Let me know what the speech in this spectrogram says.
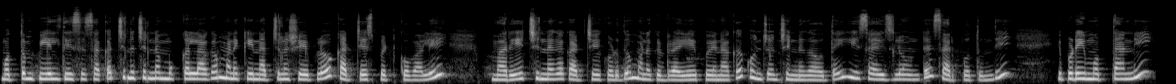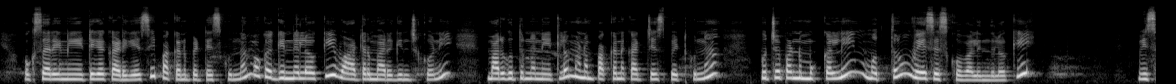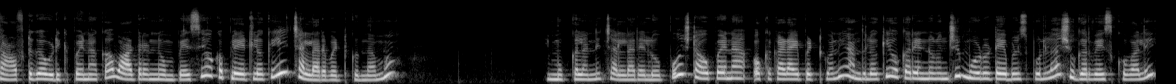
మొత్తం పీల్ తీసేసాక చిన్న చిన్న ముక్కల్లాగా మనకి నచ్చిన షేప్లో కట్ చేసి పెట్టుకోవాలి. మరీ చిన్నగా కట్ చేయకూడదు. మనకి డ్రై అయిపోయినాక కొంచెం చిన్నగా అవుతాయి. ఈ సైజులో ఉంటే సరిపోతుంది. ఇప్పుడు ఈ మొత్తాన్ని ఒకసారి నీట్గా కడిగేసి పక్కన పెట్టేసుకుందాం. ఒక గిన్నెలోకి వాటర్ మరిగించుకొని మరుగుతున్న నీటిలో మనం పక్కన కట్ చేసి పెట్టుకున్న పుచ్చపండు ముక్కల్ని మొత్తం వేసేసుకోవాలి ఇందులోకి. ఇవి సాఫ్ట్గా ఉడికిపోయినాక వాటర్ అన్ని ఒక ప్లేట్లోకి చల్లారబెట్టుకుందాము. ఈ ముక్కలన్నీ చల్లారేలోపు స్టవ్ పైన ఒక కడాయి పెట్టుకొని అందులోకి ఒక రెండు నుంచి మూడు టేబుల్ స్పూన్ల షుగర్ వేసుకోవాలి.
